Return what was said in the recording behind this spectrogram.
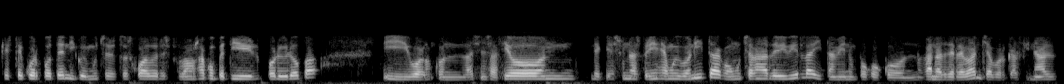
que este cuerpo técnico y muchos de estos jugadores pues, vamos a competir por Europa y bueno, con la sensación de que es una experiencia muy bonita, con muchas ganas de vivirla y también un poco con ganas de revancha, porque al final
